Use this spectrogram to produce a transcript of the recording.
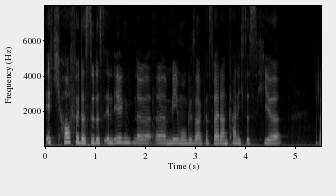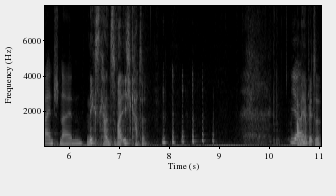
ich hoffe, dass du das in irgendeiner äh, Memo gesagt hast, weil dann kann ich das hier reinschneiden. Nix kannst du, weil ich cutte. Ja, Aber ja, bitte.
